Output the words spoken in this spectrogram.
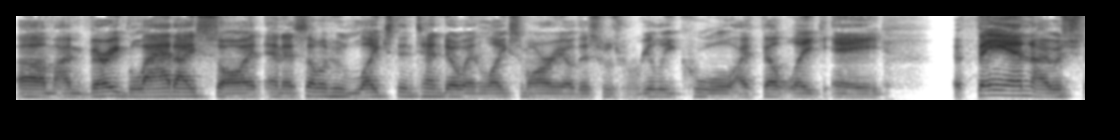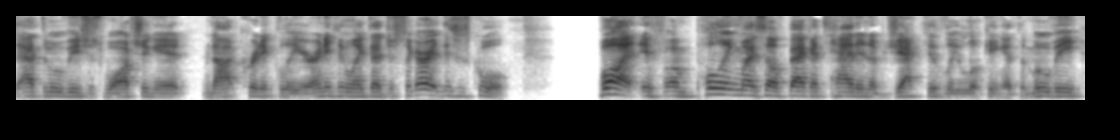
Um, I'm very glad I saw it, and as someone who likes Nintendo and likes Mario, this was really cool. I felt like a, a fan. I was at the movies just watching it, not critically or anything like that. Just like, all right, this is cool. But if I'm pulling myself back a tad and objectively looking at the movie,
